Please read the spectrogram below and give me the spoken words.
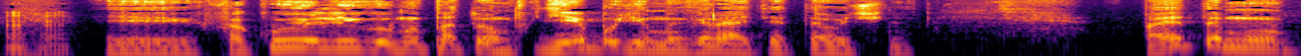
Uh-huh. И в какую лигу мы потом, где будем играть, это очень... Поэтому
